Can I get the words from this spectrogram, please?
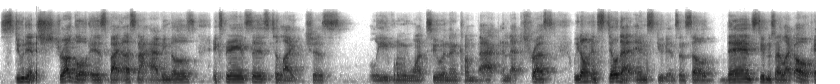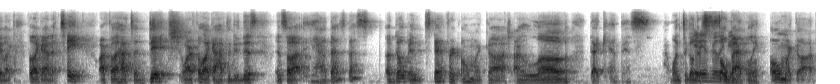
students struggle is by us not having those experiences to like just leave when we want to and then come back and that trust we don't instill that in students and so then students are like oh okay like I feel like I had to take or I feel like I have to ditch or I feel like I have to do this and so I, yeah that's that's a dope and Stanford. Oh my gosh, I love that campus. I want to go it there really so beautiful. badly. Oh my god.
